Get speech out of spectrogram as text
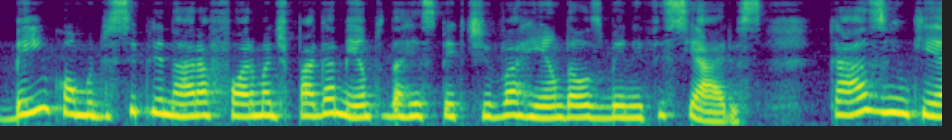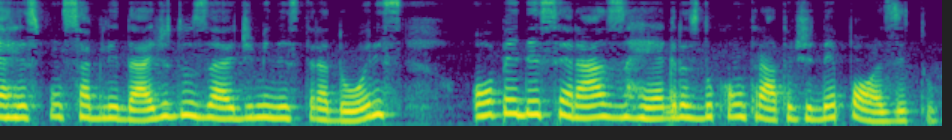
bem como disciplinar a forma de pagamento da respectiva renda aos beneficiários, caso em que a responsabilidade dos administradores obedecerá às regras do contrato de depósito.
